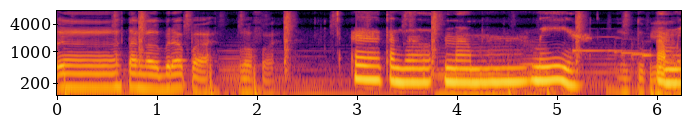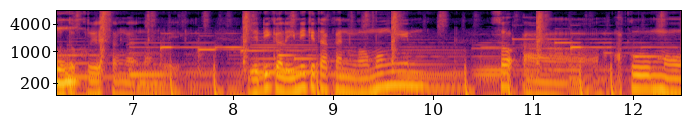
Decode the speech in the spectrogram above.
eh, tanggal berapa, Lova? Eh tanggal 6 Mei ya Untuk ya, Mei. untuk rilis tanggal 6 Mei. Jadi kali ini kita akan ngomongin soal aku mau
